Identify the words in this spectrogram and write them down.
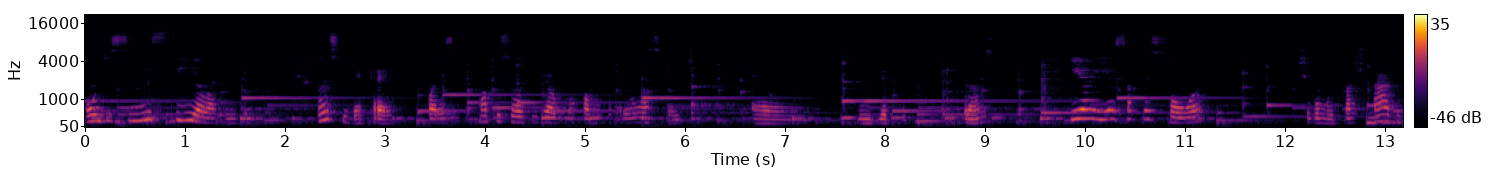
onde se inicia o atendimento. Antes do decreto, por exemplo, uma pessoa que de alguma forma sofreu um acidente é, em via pública, em trânsito, e aí essa pessoa chegou muito machucada.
